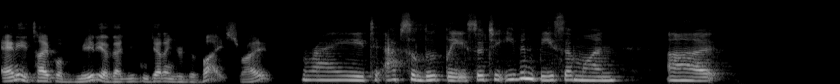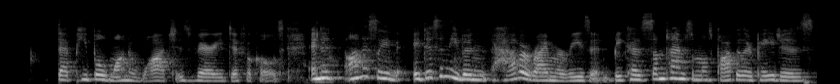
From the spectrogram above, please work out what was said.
any type of media that you can get on your device right right absolutely so to even be someone uh, that people want to watch is very difficult and it honestly it doesn't even have a rhyme or reason because sometimes the most popular pages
